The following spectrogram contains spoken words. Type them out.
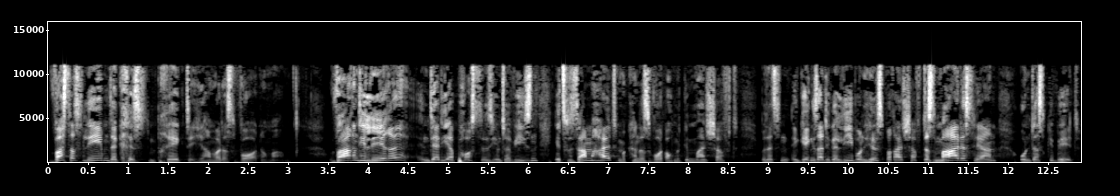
Was das Leben der Christen prägte, hier haben wir das Wort nochmal waren die Lehre, in der die Apostel sie unterwiesen, ihr Zusammenhalt, man kann das Wort auch mit Gemeinschaft übersetzen, in gegenseitiger Liebe und Hilfsbereitschaft, das Mahl des Herrn und das Gebet.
